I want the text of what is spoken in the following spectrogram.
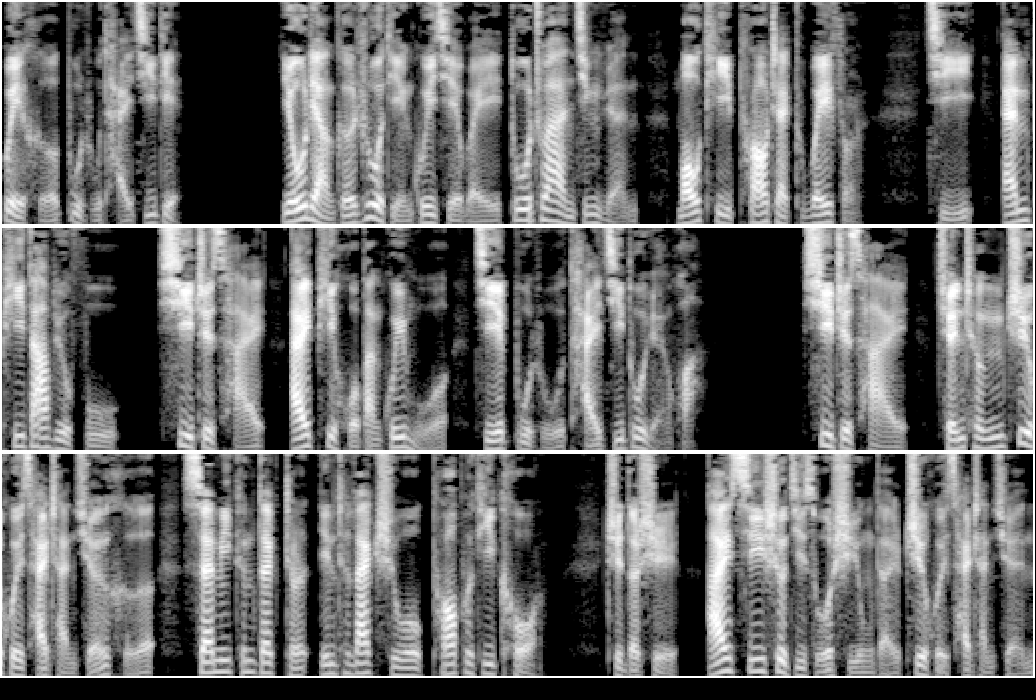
为何不如台积电。有两个弱点归结为多专案晶圆 （Multi-Project Wafer） 及 MPW 服务。细制裁、IP 伙伴规模皆不如台积多元化。细制裁全称智慧财产权和 Semiconductor Intellectual Property Core，指的是 IC 设计所使用的智慧财产权，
